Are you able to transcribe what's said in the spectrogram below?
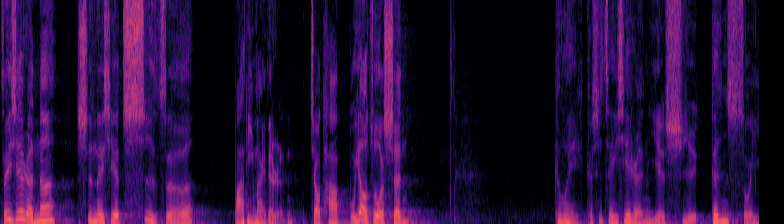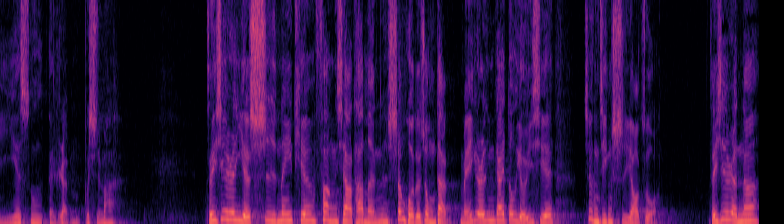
这些人呢？是那些斥责巴迪买的人，叫他不要作声。各位，可是这些人也是跟随耶稣的人，不是吗？这些人也是那一天放下他们生活的重担，每一个人应该都有一些正经事要做。这些人呢，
